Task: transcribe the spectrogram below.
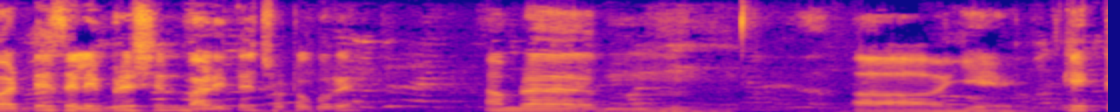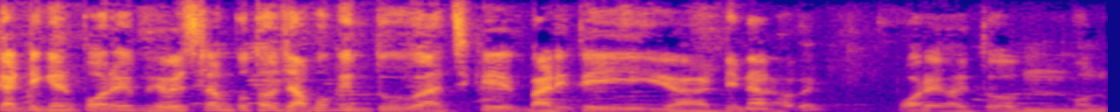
বার্থডে সেলিব্রেশন বাড়িতে ছোট করে। আমরা ইয়ে কেক কাটিং এর পরে ভেবেছিলাম কোথাও যাব, কিন্তু আজকে বাড়িতেই ডিনার হবে। পরে হয়তো অন্য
